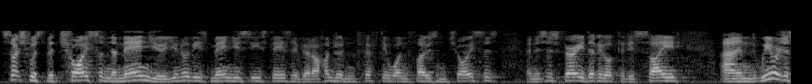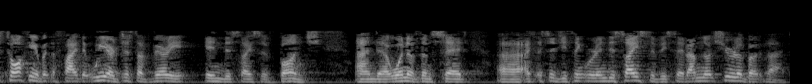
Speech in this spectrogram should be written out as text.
such was the choice on the menu. You know these menus these days, they've got 151,000 choices, and it's just very difficult to decide. And we were just talking about the fact that we are just a very indecisive bunch. And uh, one of them said, uh, I said, Do you think we're indecisive? He said, I'm not sure about that.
